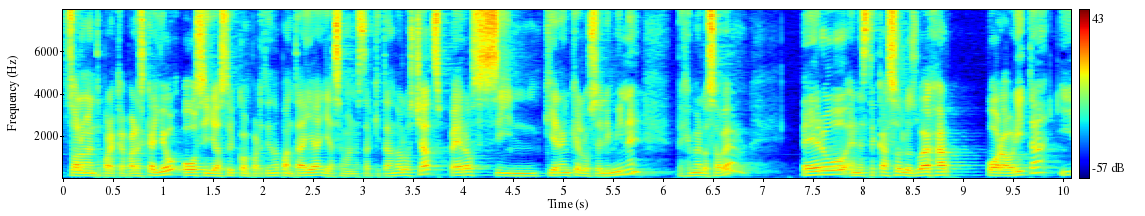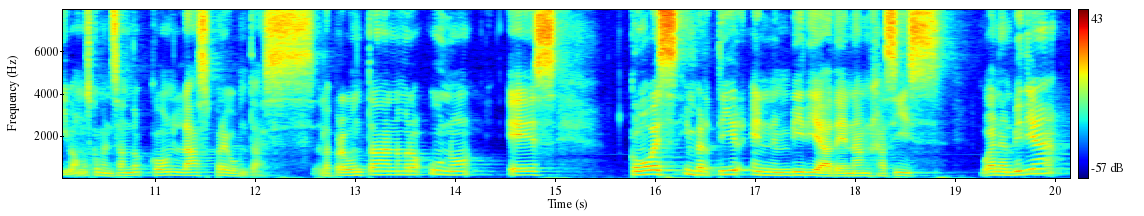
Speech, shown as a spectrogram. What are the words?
solamente para que aparezca yo o si ya estoy compartiendo pantalla ya se van a estar quitando los chats, pero si quieren que los elimine, déjenmelo saber. Pero en este caso los voy a dejar por ahorita y vamos comenzando con las preguntas. La pregunta número uno es, ¿cómo ves invertir en Nvidia de Nan Bueno, Nvidia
